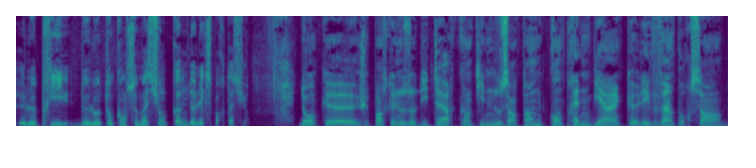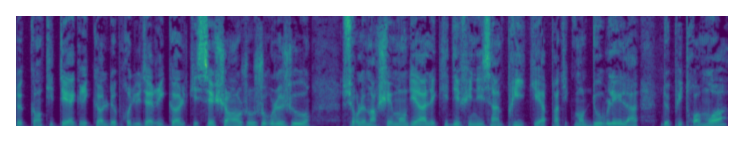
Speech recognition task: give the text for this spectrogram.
le prix de l'autoconsommation comme de l'exportation. Donc, euh, je pense que nos auditeurs, quand ils nous entendent, comprennent bien que les 20% de quantité agricole, de produits agricoles qui s'échangent au jour le jour sur le marché mondial et qui définissent un prix qui a pratiquement doublé là depuis trois mois,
